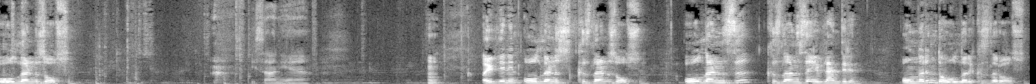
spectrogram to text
Oğullarınız olsun. Bir saniye. Hı. Evlenin oğullarınız, kızlarınız olsun. Oğullarınızı, kızlarınızı evlendirin. Onların da oğulları, kızları olsun.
